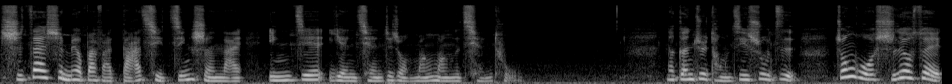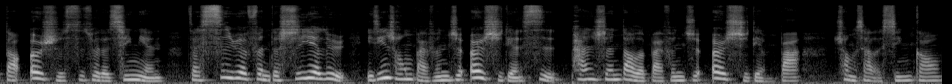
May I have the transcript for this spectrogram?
实在是没有办法打起精神来迎接眼前这种茫茫的前途。那根据统计数字，中国十六岁到二十四岁的青年，在四月份的失业率已经从百分之二十点四攀升到了百分之二十点八，创下了新高。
